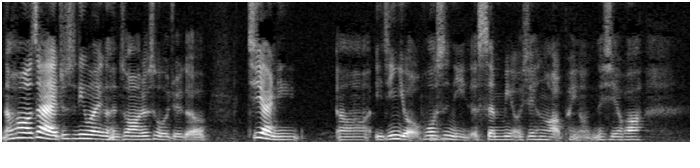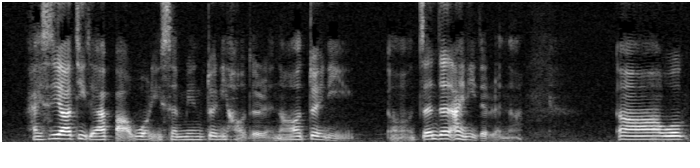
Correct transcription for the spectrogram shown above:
然后再来就是另外一个很重要，就是我觉得，既然你呃已经有或是你的身边有些很好的朋友那些话，还是要记得要把握你身边对你好的人，然后对你呃真正爱你的人啊。呃，我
